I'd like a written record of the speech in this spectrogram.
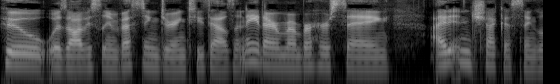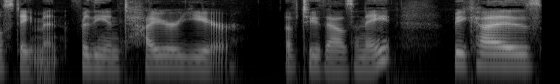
who was obviously investing during 2008, I remember her saying, I didn't check a single statement for the entire year of 2008 because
